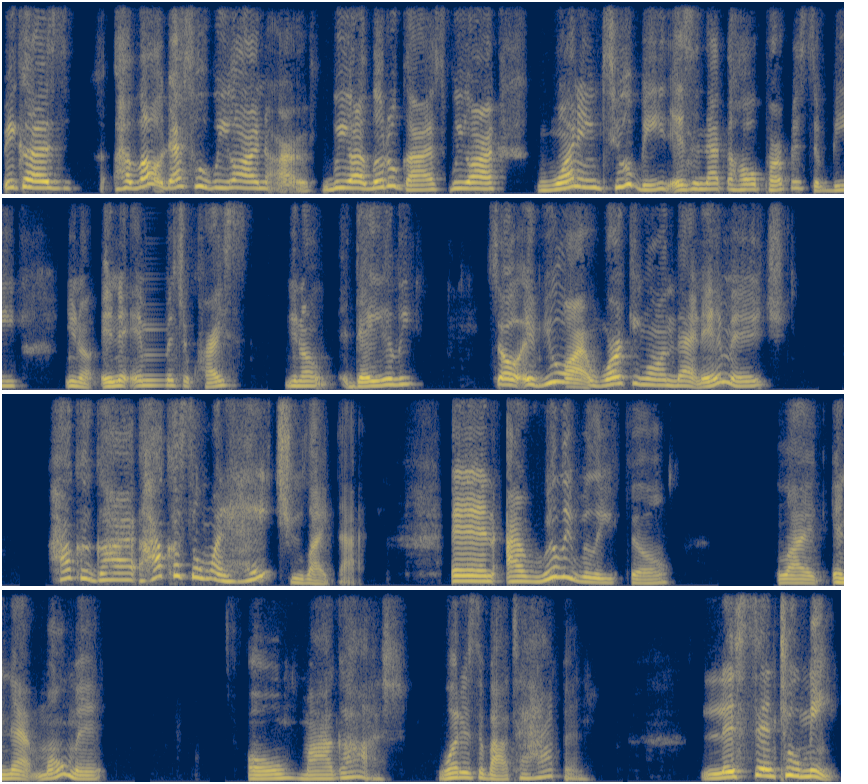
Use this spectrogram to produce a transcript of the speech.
because hello, that's who we are the earth. We are little guys. We are wanting to be. Isn't that the whole purpose to be you know, in the image of Christ, you know, daily. So if you are working on that image, how could God, how could someone hate you like that? And I really, really feel like in that moment, oh my gosh, what is about to happen? Listen to me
